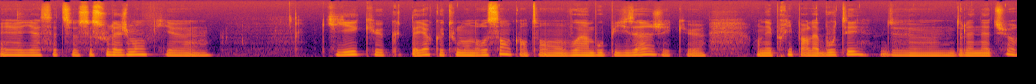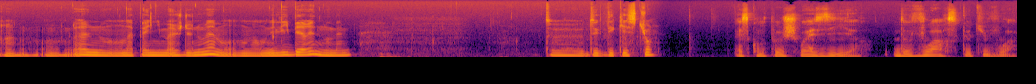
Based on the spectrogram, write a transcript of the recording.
Et il y a cette, ce soulagement qui, euh, qui est que, d'ailleurs que tout le monde ressent quand on voit un beau paysage et que on est pris par la beauté de, de la nature. là, on n'a pas une image de nous-mêmes, on, est libéré de nous-mêmes, de, des questions. Est-ce qu'on peut choisir de voir ce que tu vois,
